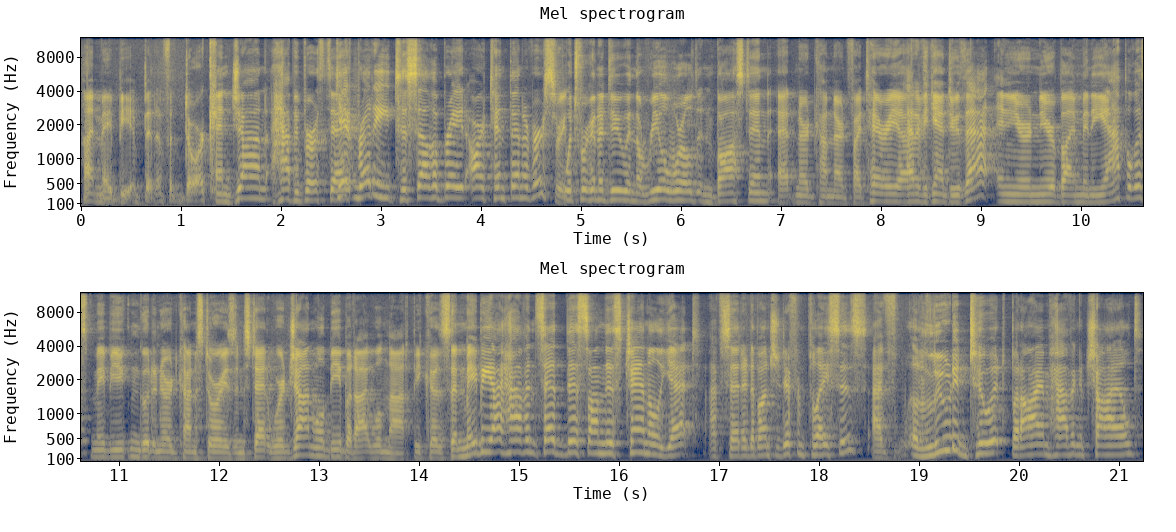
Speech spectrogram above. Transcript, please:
I may be a bit of a dork. And John, happy birthday. Get ready to celebrate our 10th anniversary, which we're gonna do in the real world in Boston at NerdCon Nerdfighteria. And if you can't do that and you're nearby Minneapolis, maybe you can go to NerdCon Stories instead, where John will be, but I will not, because then maybe I haven't said this on this channel yet. I've said it a bunch of different places. I've alluded to it, but I am having a child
